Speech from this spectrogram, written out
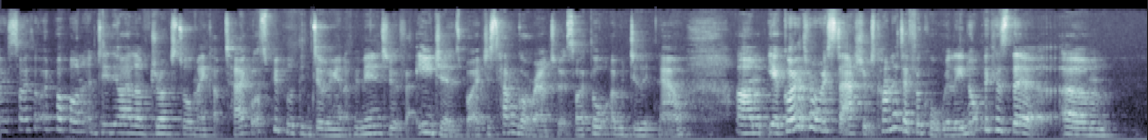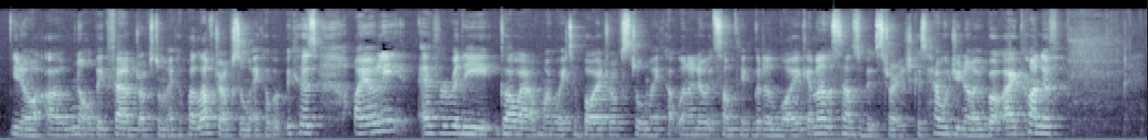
guys, so I thought I'd pop on and do the I Love Drugstore makeup tag. Lots of people have been doing it, I've been meaning to do it for ages, but I just haven't got around to it, so I thought I would do it now. Um, yeah, going through my stash, it was kind of difficult really, not because they're, um, you know, I'm not a big fan of drugstore makeup, I love drugstore makeup, but because I only ever really go out of my way to buy drugstore makeup when I know it's something I'm gonna like. I know that sounds a bit strange, because how would you know, but I kind of,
